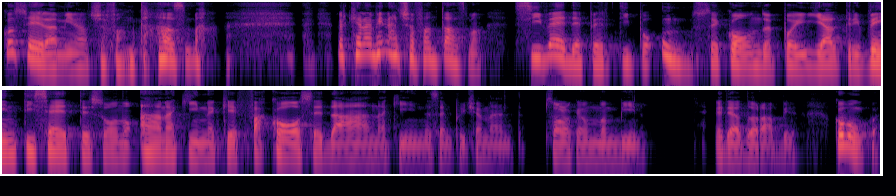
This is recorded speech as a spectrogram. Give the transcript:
Cos'è la minaccia fantasma? Perché la minaccia fantasma si vede per tipo un secondo e poi gli altri 27 sono Anakin che fa cose da Anakin semplicemente, solo che è un bambino ed è adorabile. Comunque,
